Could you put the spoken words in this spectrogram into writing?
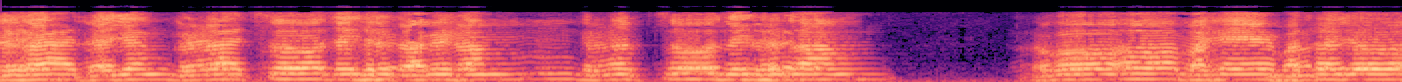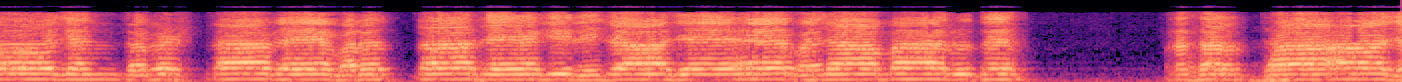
गृहजयम् गृणत्सोदिधृतमिषम् गृणत्सोदिधृतम् प्रभो महे मतयो यन्तविष्णावे मरुत्तादे गिरिजाजे भजामारुत् प्रसर्धाय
